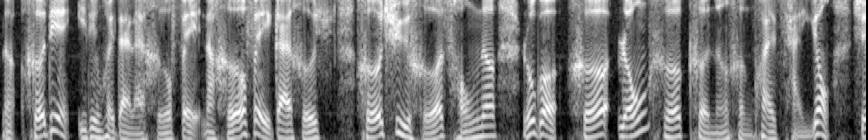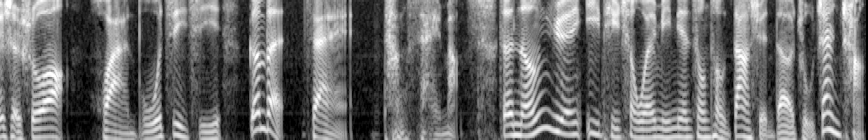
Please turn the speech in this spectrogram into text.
那核电一定会带来核废，那核废该何何去何从呢？如果核融合可能很快采用，学者说缓不济急，根本在。搪塞嘛，这能源议题成为明年总统大选的主战场。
